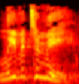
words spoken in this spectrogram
Leave it to me.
